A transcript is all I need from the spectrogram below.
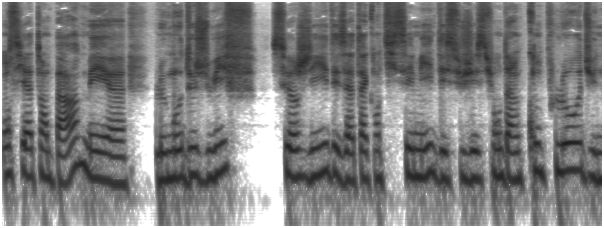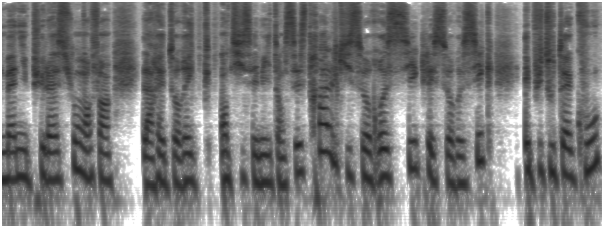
on s'y attend pas, mais euh, le mot de juif surgit, des attaques antisémites, des suggestions d'un complot, d'une manipulation, enfin la rhétorique antisémite ancestrale qui se recycle et se recycle. Et puis tout à coup,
